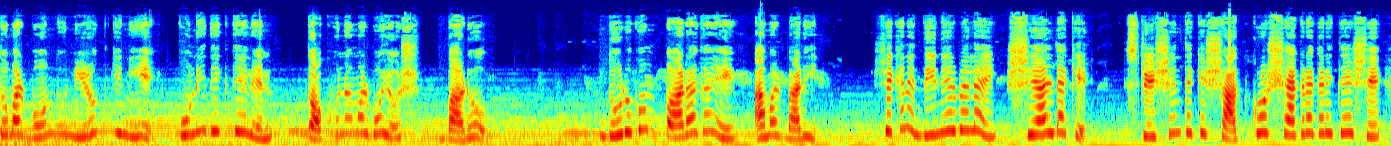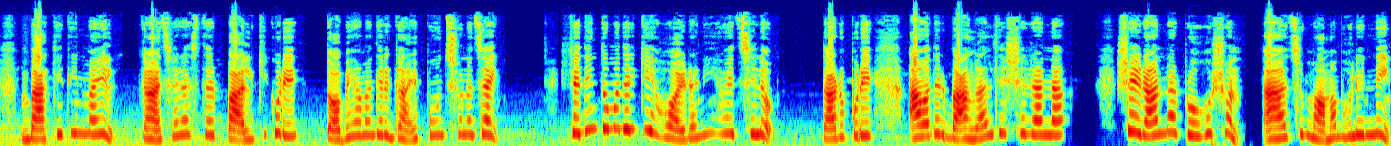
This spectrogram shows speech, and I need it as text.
তোমার বন্ধু নীরবকে নিয়ে কোণে দেখতে এলেন তখন আমার বয়স বারো। দুর্গম পাড়া গায়ে আমার বাড়ি। সেখানে দিনের বেলায় শিয়াল ডাকে। স্টেশন থেকে সাত ক্রোশ স্যাকরা গাড়িতে এসে বাকি তিন মাইল কাঁচা রাস্তার পালকি করে তবে আমাদের গায়ে পৌঁছানো যায়। সেদিন তোমাদের কি হয়রানি হয়েছিল? তার উপরে আমাদের বাঙাল দেশের রান্না। সেই রান্নার প্রহসন আজ মামা ভোলেননি।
